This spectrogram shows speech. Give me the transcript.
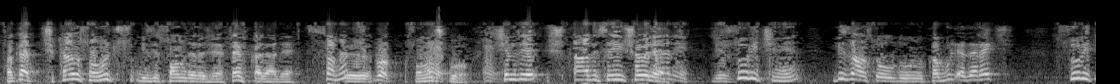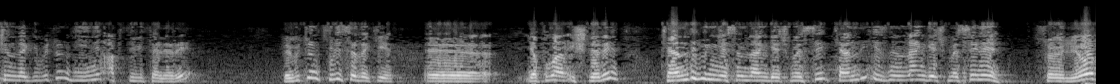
Fakat çıkan sonuç bizi son derece fevkalade Sonuç e, bu. Sonuç Evet, bu. evet. Şimdi şu hadiseyi şöyle yani Suriçi'nin Bizans olduğunu kabul ederek Sur içindeki bütün dini aktiviteleri ve bütün kilisedeki e, yapılan işleri kendi bünyesinden geçmesi, kendi izninden geçmesini söylüyor.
